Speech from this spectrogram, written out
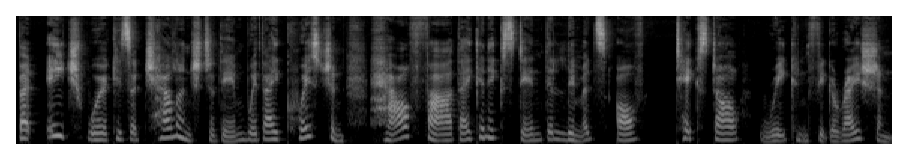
but each work is a challenge to them where they question how far they can extend the limits of textile reconfiguration.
